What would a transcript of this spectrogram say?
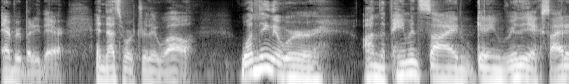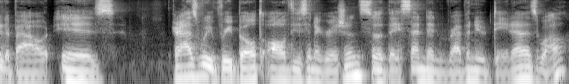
everybody there, and that's worked really well. One thing that we're on the payment side getting really excited about is as we've rebuilt all of these integrations so they send in revenue data as well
